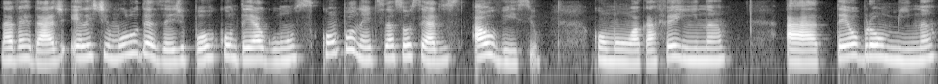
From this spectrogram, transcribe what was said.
Na verdade, ele estimula o desejo por conter alguns componentes associados ao vício, como a cafeína, a teobromina,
